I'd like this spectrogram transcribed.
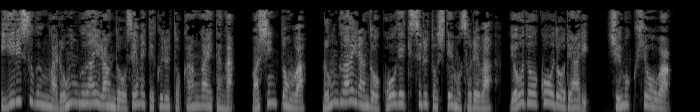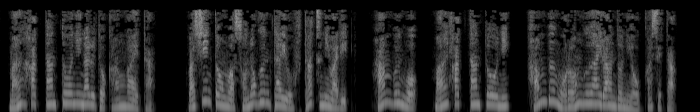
イギリス軍がロングアイランドを攻めてくると考えたが、ワシントンはロングアイランドを攻撃するとしてもそれは陽動行動であり、主目標はマンハッタン島になると考えた。ワシントンはその軍隊を二つに割り、半分をマンハッタン島に、半分をロングアイランドに置かせた。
